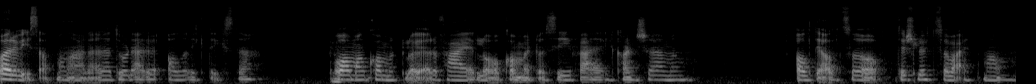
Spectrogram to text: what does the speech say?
bare vise at man er der. Jeg tror det er det aller viktigste. Og man kommer til å gjøre feil og kommer til å si feil, kanskje, men alt i alt så til slutt så veit man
